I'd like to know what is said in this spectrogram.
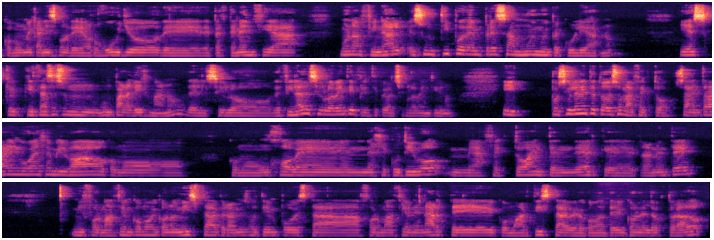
como un mecanismo de orgullo, de, de, pertenencia. Bueno, al final es un tipo de empresa muy, muy peculiar, ¿no? y es que quizás es un, paradigma ¿no? del siglo, de final del siglo XX y principio del siglo XXI. Y posiblemente todo eso me afectó. O sea, entrar en Guggenheim Bilbao como, como un joven ejecutivo me afectó a entender que realmente mi formación como economista, pero al mismo tiempo esta formación en arte como artista, pero como también con el doctorado,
